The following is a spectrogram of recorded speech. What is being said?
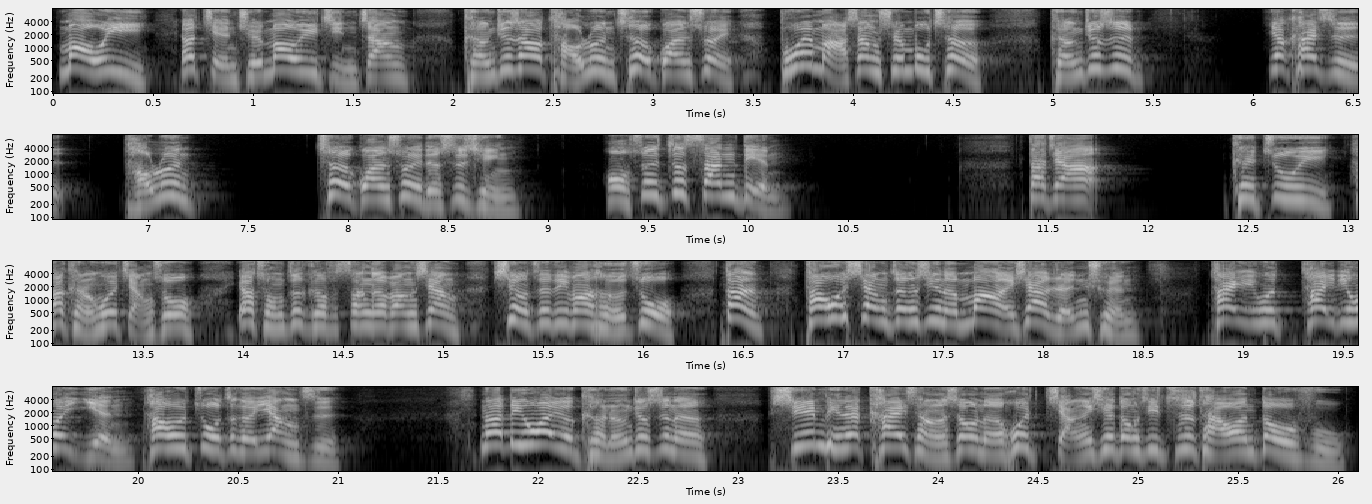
贸易要解决贸易紧张，可能就是要讨论撤关税，不会马上宣布撤，可能就是要开始讨论撤关税的事情。哦，所以这三点，大家可以注意，他可能会讲说要从这个三个方向，先有这地方合作，但他会象征性的骂一下人权，他一定会他一定会演，他会做这个样子。那另外一个可能就是呢，习近平在开场的时候呢，会讲一些东西吃台湾豆腐，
